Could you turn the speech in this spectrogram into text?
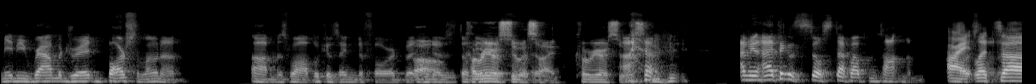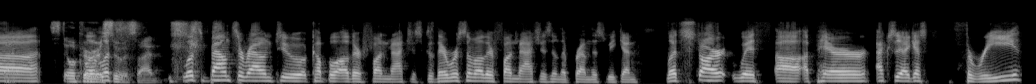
maybe Real Madrid, Barcelona, um, as well because they need a forward. But who Oh, knows? if they'll career able to afford him. suicide. Career suicide. I mean, I think it's still a step up from Tottenham. All right. Let's uh Still career let's- suicide. let's bounce around to a couple of other fun matches because there were some other fun matches in the Prem this weekend. Let's start with uh, a pair, actually, I guess three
